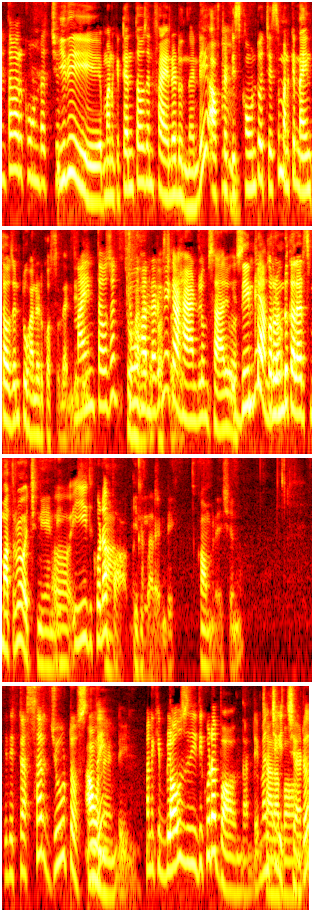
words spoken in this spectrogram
ఎంత వరకు ఉండొచ్చు? ఇది మనకి టెన్ థౌసండ్ ఫైవ్ హండ్రెడ్ ఉందండి. ఆఫ్టర్ డిస్కౌంట్ వచ్చేసి మనకి నైన్ థౌసండ్ టూ హండ్రెడ్ వస్తుందండి nine thousand two 200 hundred handloom sari వస్తుంది. దీంట్లో ఒక రెండు కలర్స్ మాత్రమే వచ్చినాయండి. ఓ, ఇది కూడా ఇది అండి కాంబినేషన్. ఇది టస్సర్ జూట్ వస్తుంది. అవునండి. మనకి బ్లౌజ్ ఇది కూడా బాగుందండి. మంచిగా ఇచ్చాడు.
